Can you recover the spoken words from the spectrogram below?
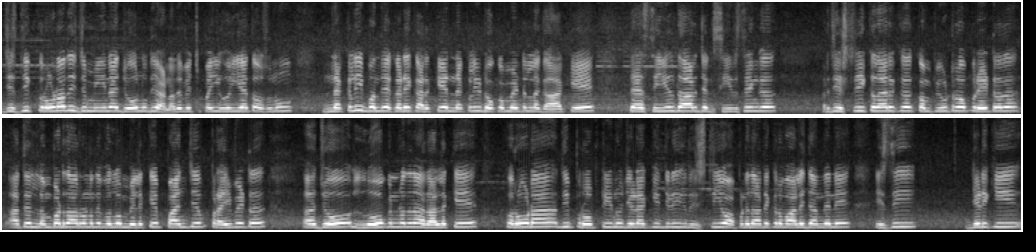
ਜਿਸ ਦੀ ਕਰੋੜਾਂ ਦੀ ਜ਼ਮੀਨ ਹੈ, ਜੋ ਲੁਧਿਆਣਾ ਦੇ ਵਿੱਚ ਪਈ ਹੋਈ ਹੈ। ਤਾਂ ਉਸ ਨੂੰ ਨਕਲੀ ਬੰਦੇ ਖੜੇ ਕਰਕੇ, ਨਕਲੀ ਡਾਕੂਮੈਂਟ ਲਗਾ ਕੇ ਤਹਿਸੀਲਦਾਰ Jagsir Singh registry clerk, computer operator ਅਤੇ ਲੰਬੜਦਾਰ ਉਹਨਾਂ ਦੇ ਵੱਲੋਂ ਮਿਲ ਕੇ ਪੰਜ ਪ੍ਰਾਈਵੇਟ ਜੋ ਲੋਕ ਉਹਨਾਂ ਦੇ ਨਾਲ ਰਲ ਕੇ ਕਰੋੜਾਂ ਦੀ ਪ੍ਰਾਪਰਟੀ ਨੂੰ ਜਿਹੜਾ ਕਿ ਜਿਹੜੀ ਰਜਿਸਟਰੀ ਉਹ ਆਪਣੇ ਨਾਂ ਤੇ ਕਰਵਾ ਲਏ ਜਾਂਦੇ ਨੇ। ਇਸ ਦੀ ਜਿਹੜੀ ਕਿ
